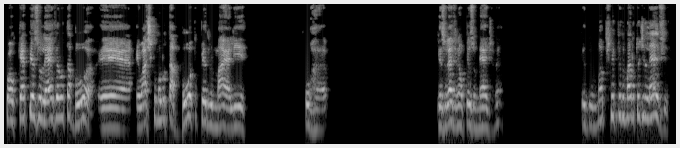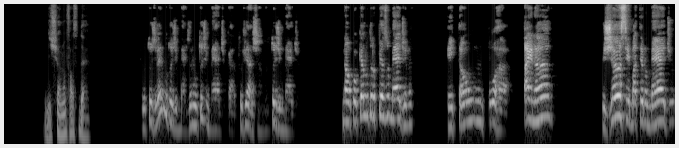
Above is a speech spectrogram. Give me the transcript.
Qualquer peso leve é luta boa. É, eu acho que uma luta boa para o Pedro Maia ali. Porra. Peso leve não, peso médio, né? Pedro Maia, Pedro Maia lutou de leve. Deixa, eu não faço ideia. Eu lutou de leve ou lutou de médio? Eu não lutou de médio, cara. Tô viajando. Lutou de médio. Não, qualquer luta no peso médio, né? Então, porra, Tainan, Jansen batendo médio,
